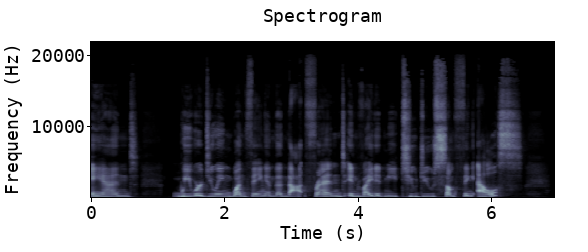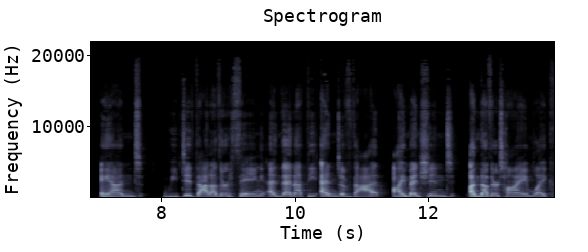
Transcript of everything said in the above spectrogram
and we were doing one thing, and then that friend invited me to do something else, and we did that other thing, and then at the end of that, I mentioned another time like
